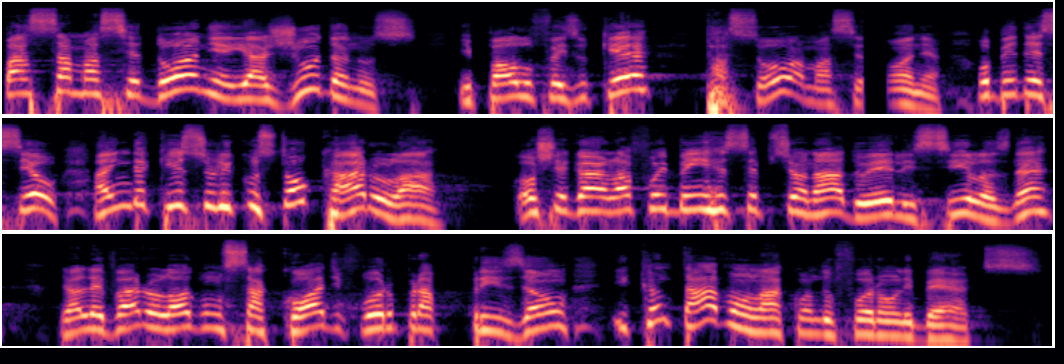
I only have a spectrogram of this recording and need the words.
Passa a Macedônia e ajuda-nos. E Paulo fez o quê? Passou a Macedônia, obedeceu, ainda que isso lhe custou caro lá. Ao chegar lá foi bem recepcionado ele e Silas, né? Já levaram logo um sacode, foram para a prisão e cantavam lá quando foram libertos.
